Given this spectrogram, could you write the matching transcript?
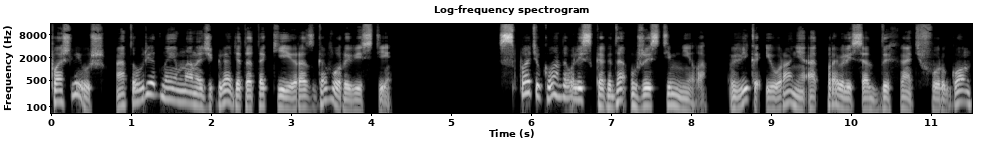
Пошли уж, а то вредно им на ночь глядя-то такие разговоры вести. Спать укладывались, когда уже стемнело. Вика и Урания отправились отдыхать в фургон,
